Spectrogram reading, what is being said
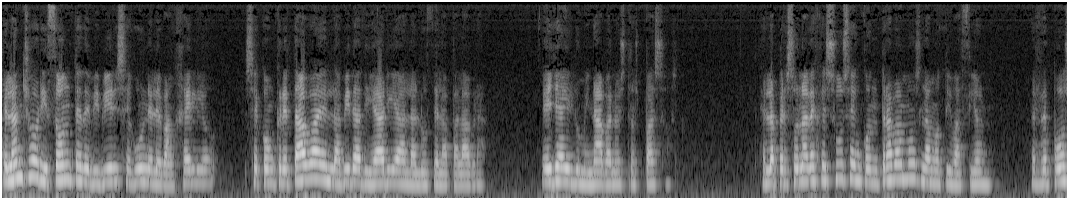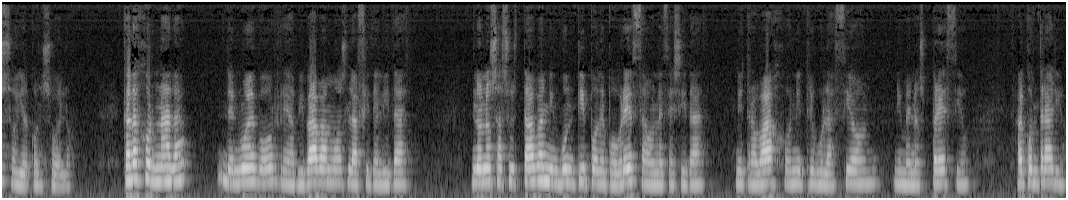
El ancho horizonte de vivir según el Evangelio se concretaba en la vida diaria a la luz de la palabra. Ella iluminaba nuestros pasos. En la persona de Jesús encontrábamos la motivación, el reposo y el consuelo. Cada jornada, de nuevo, reavivábamos la fidelidad. No nos asustaba ningún tipo de pobreza o necesidad, ni trabajo, ni tribulación, ni menosprecio. Al contrario,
